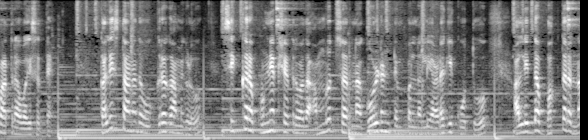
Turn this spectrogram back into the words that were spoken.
ಪಾತ್ರ ವಹಿಸುತ್ತೆ. ಖಲಿಸ್ತಾನದ ಉಗ್ರಗಾಮಿಗಳು ಸಿಖ್ಖರ ಪುಣ್ಯಕ್ಷೇತ್ರವಾದ ಅಮೃತ್ಸರ್ನ ಗೋಲ್ಡನ್ ಟೆಂಪಲ್ನಲ್ಲಿ ಅಡಗಿ ಕೂತು ಅಲ್ಲಿದ್ದ ಭಕ್ತರನ್ನ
